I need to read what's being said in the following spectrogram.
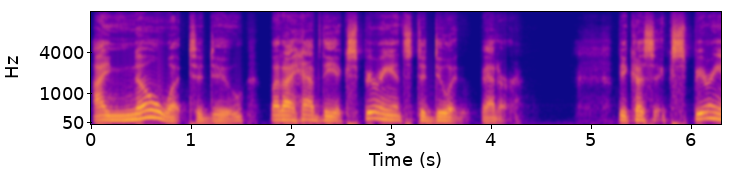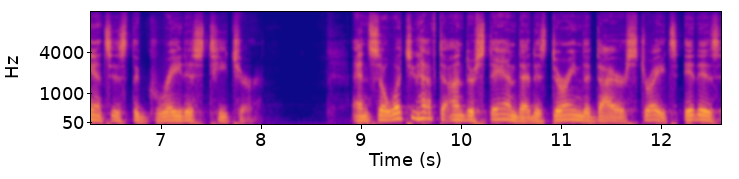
I know what to do, but I have the experience to do it better because experience is the greatest teacher. And so, what you have to understand that is during the dire straits, it is,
